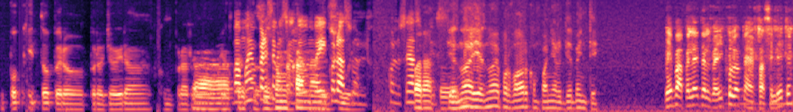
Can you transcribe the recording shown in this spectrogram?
Un poquito, pero, pero yo ir a comprar. Ah, Vamos en persecución de un vehículo azul, con luces azules. todo. 10-9, 10-9, por favor, compañero. 10-20. ¿Tiene papeles del vehículo que me facilite?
